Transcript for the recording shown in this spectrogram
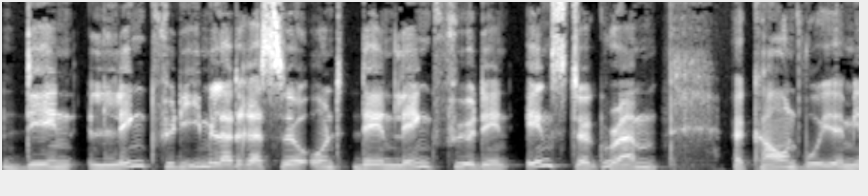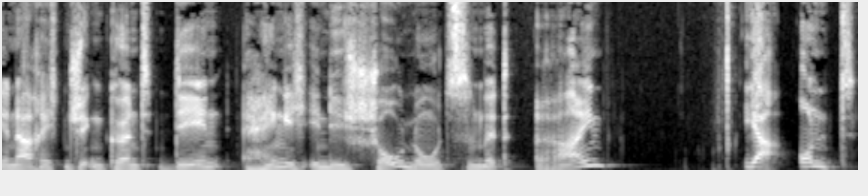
den Link für die E-Mail-Adresse und den Link für den Instagram-Account, wo ihr mir Nachrichten schicken könnt, den hänge ich in die Show Notes mit rein. Ja, und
